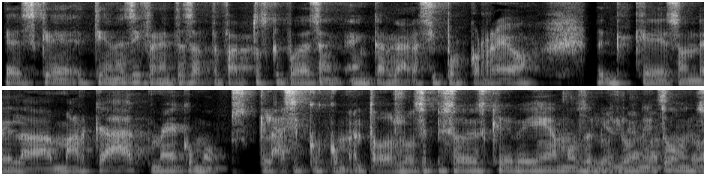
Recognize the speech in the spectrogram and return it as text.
es que tienes diferentes artefactos que puedes en- encargar así por correo, que son de la marca Acme, como pues, clásico, como en todos los episodios que veíamos de los Looney. Tunes.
